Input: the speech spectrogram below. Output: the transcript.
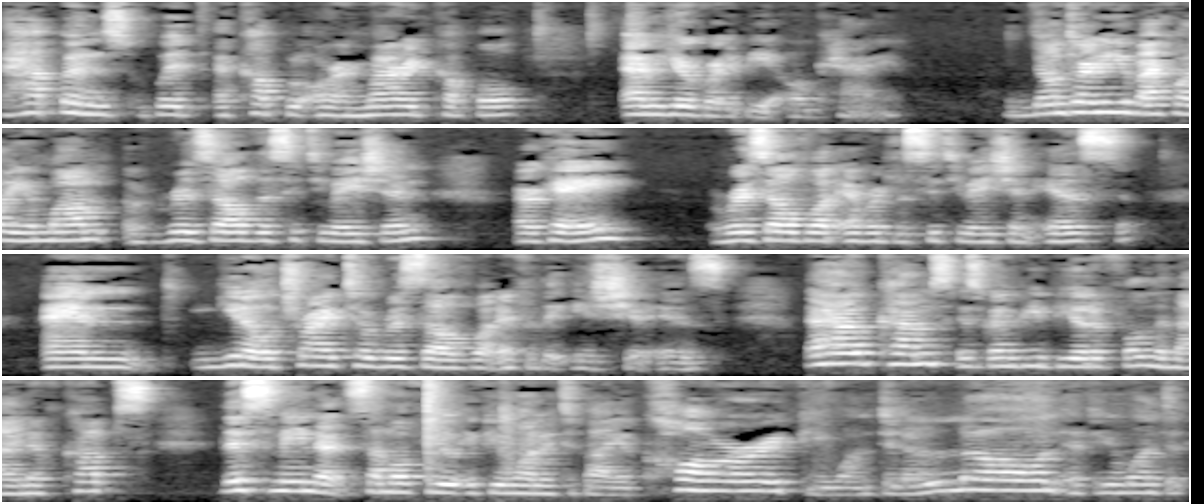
happens with a couple or a married couple, um, you're going to be okay. Don't turn your back on your mom. Resolve the situation. Okay resolve whatever the situation is and, you know, try to resolve whatever the issue is. The outcomes is going to be beautiful, the Nine of Cups. This means that some of you, if you wanted to buy a car, if you wanted a loan, if you wanted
